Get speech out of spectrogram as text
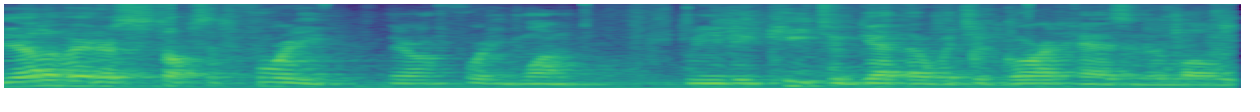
The elevator stops at 40. They're on 41. We need a key to get there, which your guard has in the lobby.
